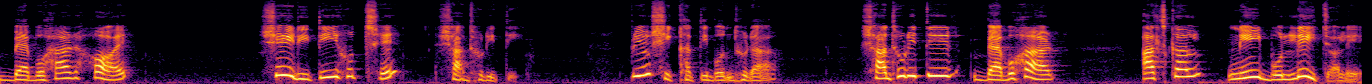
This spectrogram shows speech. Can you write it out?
ব্যবহার হয়, সেই রীতিই হচ্ছে সাধুরীতি প্রিয় শিক্ষার্থী বন্ধুরা সাধুরীতির ব্যবহার আজকাল নেই বললেই চলে।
